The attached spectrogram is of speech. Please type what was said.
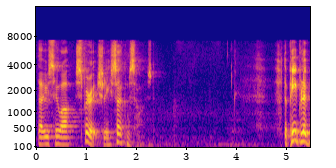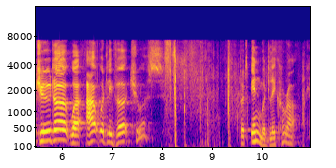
those who are spiritually circumcised. The people of Judah were outwardly virtuous, but inwardly corrupt.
